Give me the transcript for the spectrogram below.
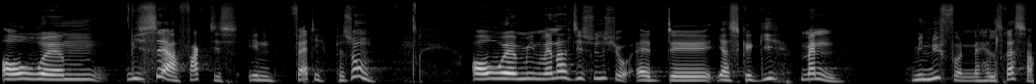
og øhm, vi ser faktisk en fattig person. Og øh, mine venner, de synes jo, at øh, jeg skal give manden min nyfundne 50'er.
